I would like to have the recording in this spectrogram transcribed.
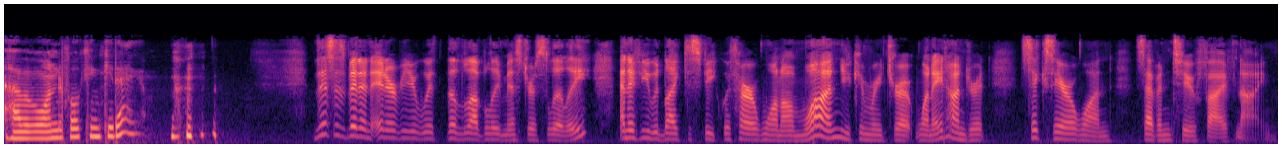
Have a wonderful kinky day. This has been an interview with the lovely Mistress Lilly. And if you would like to speak with her one on one, you can reach her at 1 800 601 7259.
